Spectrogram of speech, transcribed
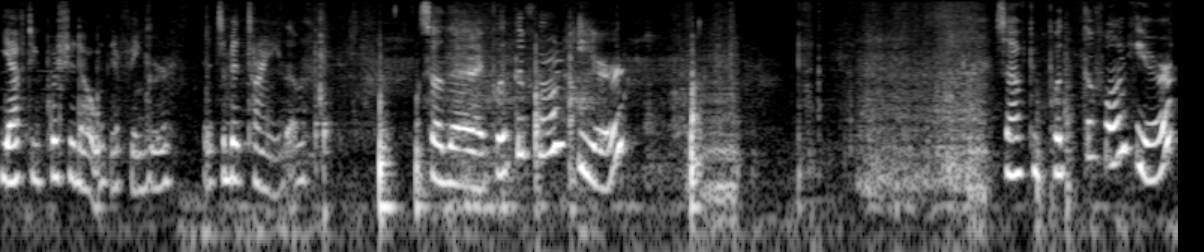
You have to push it out with your finger. It's a bit tiny though. So that I put the phone here. So I have to put the phone here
